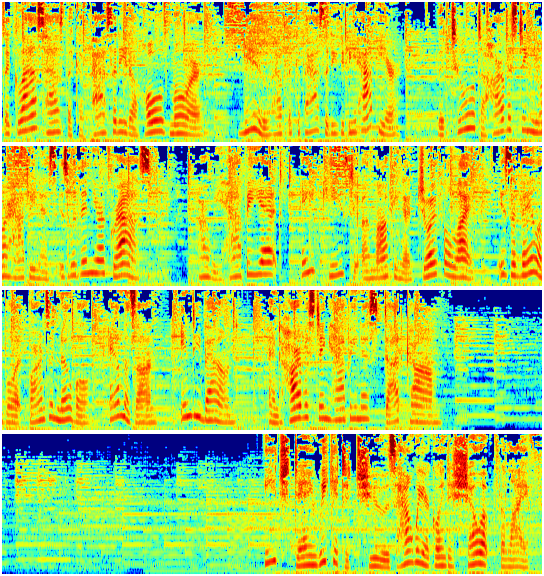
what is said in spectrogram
the glass has the capacity to hold more. You have the capacity to be happier. The tool to harvesting your happiness is within your grasp. Are we happy yet? Eight Keys to Unlocking a Joyful Life is available at Barnes & Noble, Amazon, IndieBound, and HarvestingHappiness.com. Each day we get to choose how we are going to show up for life,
